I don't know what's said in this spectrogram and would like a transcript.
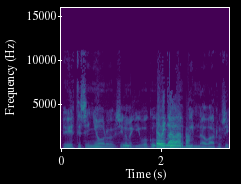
este señor, si no me equivoco, David, Navarro. sí,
